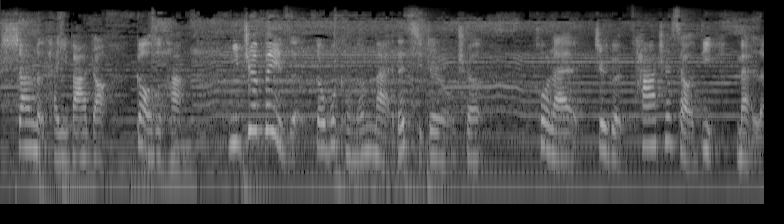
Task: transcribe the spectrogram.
扇了他一巴掌，告诉他：“你这辈子都不可能买得起这种车。”后来，这个擦车小弟买了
